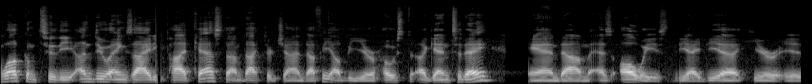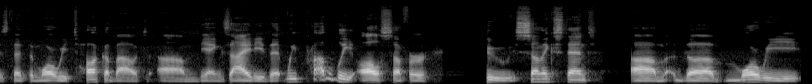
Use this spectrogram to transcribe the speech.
Welcome to the Undo Anxiety Podcast. I'm Dr. John Duffy. I'll be your host again today. And um, as always, the idea here is that the more we talk about um, the anxiety that we probably all suffer to some extent, um, the more we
